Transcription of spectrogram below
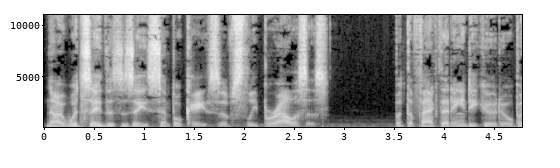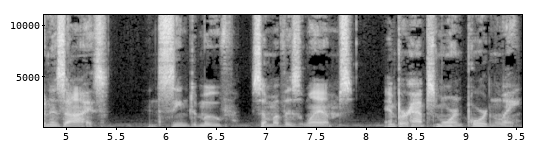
Now, I would say this is a simple case of sleep paralysis, but the fact that Andy could open his eyes and seem to move some of his limbs, and perhaps more importantly,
